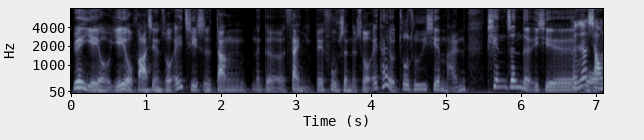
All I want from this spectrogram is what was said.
因为也有也有发现说，哎，其实当那个善影被附身的时候，哎，他有做出一些蛮天真的一些很像小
